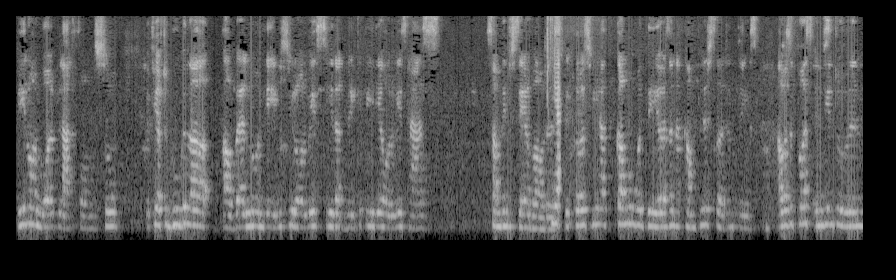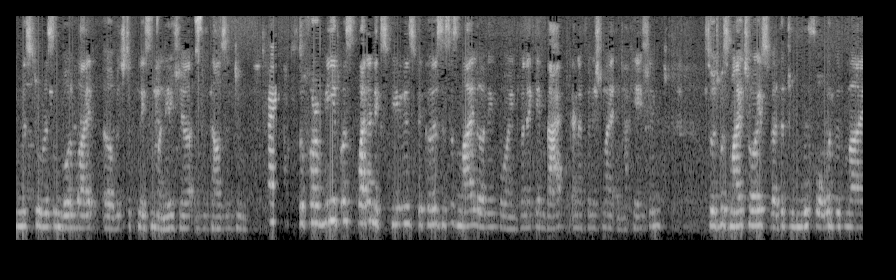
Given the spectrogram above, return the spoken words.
been on world platforms. So if you have to Google our, our well-known names, you'll always see that Wikipedia always has something to say about us Yeah. because we have come over the years and accomplished certain things. I was the first Indian to win Miss Tourism Worldwide, uh, which took place in Malaysia in 2002. Right. So for me, it was quite an experience because this is my learning point when I came back and I finished my education. So it was my choice whether to move forward with my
